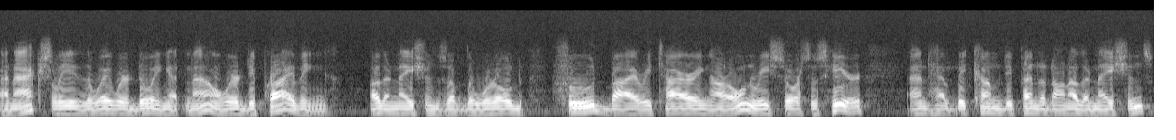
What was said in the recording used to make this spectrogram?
And actually, the way we're doing it now, we're depriving other nations of the world food by retiring our own resources here and have become dependent on other nations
